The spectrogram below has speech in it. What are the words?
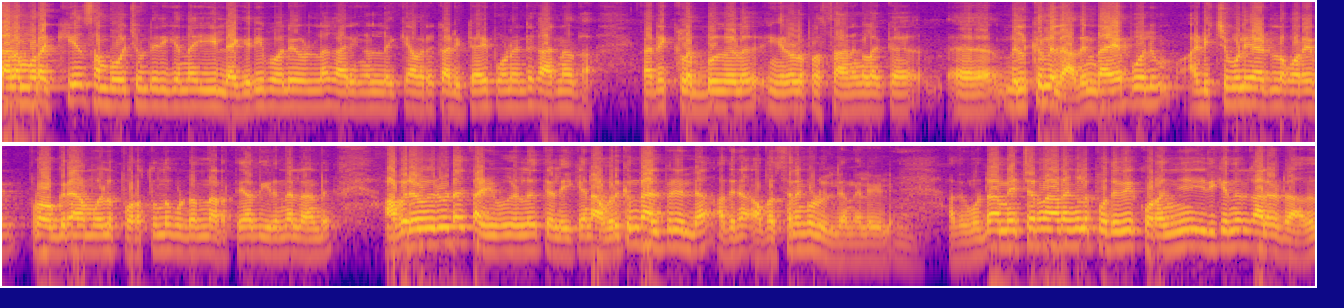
തലമുറയ്ക്ക് സംഭവിച്ചുകൊണ്ടിരിക്കുന്ന ഈ ലഹരി പോലെയുള്ള കാര്യങ്ങളിലേക്ക് അവർക്ക് അഡിക്റ്റായി പോകുന്നതിന്റെ കാരണം എന്താ? കാരണം ഈ ക്ലബ്ബുകൾ ഇങ്ങനെയുള്ള പ്രസ്ഥാനങ്ങളൊക്കെ നിൽക്കുന്നില്ല. അതുണ്ടായ പോലും അടിച്ചുപൊളിയായിട്ടുള്ള കുറേ പ്രോഗ്രാമുകൾ പുറത്തുനിന്ന് കൊണ്ടുവന്ന് നടത്തിയാൽ തീരുന്നല്ലാണ്ട് അവരവരുടെ കഴിവുകൾ തെളിയിക്കാൻ അവർക്കും താല്പര്യമില്ല. അതിന് അവസരങ്ങളുമില്ല നിലവിൽ. അതുകൊണ്ട് അമേച്ചർ നാടകങ്ങൾ പൊതുവെ കുറഞ്ഞ് ഇരിക്കുന്ന ഒരു കാലഘട്ടം. അത്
